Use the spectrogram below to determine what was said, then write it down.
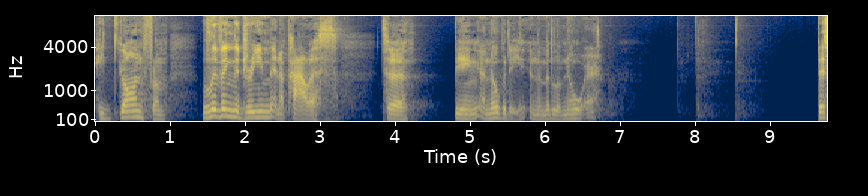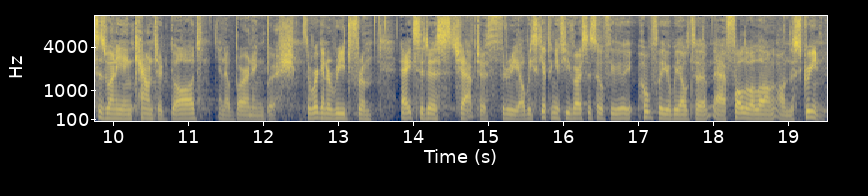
He'd gone from living the dream in a palace to being a nobody in the middle of nowhere. This is when he encountered God in a burning bush. So we're going to read from Exodus chapter 3. I'll be skipping a few verses, hopefully, hopefully you'll be able to uh, follow along on the screen.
